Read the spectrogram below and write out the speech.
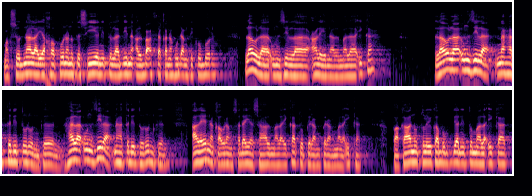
Maksudna la layakkhopun anu tesiun itu ladina al-ba'tsa kana hudang ti kubur. Laula unzila alainal malaikah Laula unzila nah diturunkeun. hala unzila nah diturunkeun. Alaina ka urang sadaya sahal malaikat tu pirang-pirang malaikat fakanu tuluy kabuktian itu malaikat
